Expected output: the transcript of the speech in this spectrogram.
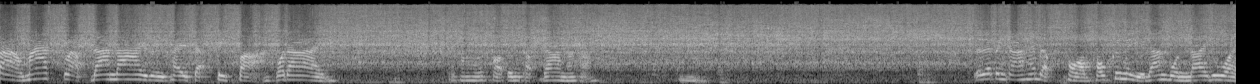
สามารถกลับด้านได้หรือใครจะปิดฝาก็ได้แต่ทางนี้ขอเป็นกลับด้านนะคะ จะได้เป็นการให้แบบหอมเขาขึ้นมาอยู่ด้านบนได้ด้วย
